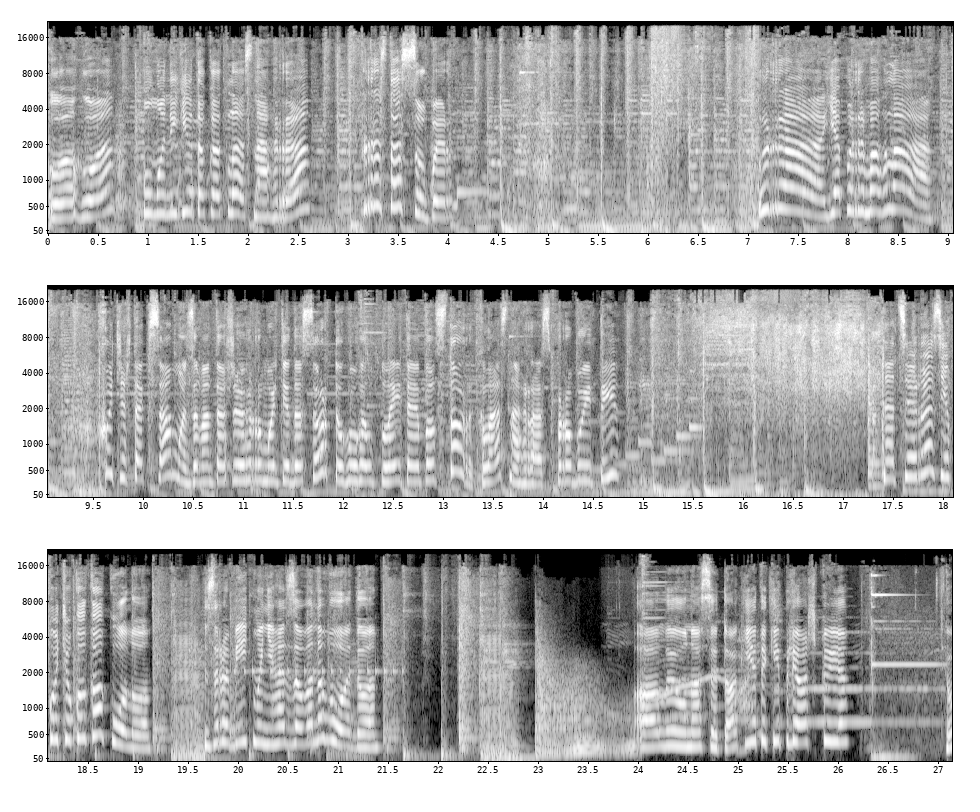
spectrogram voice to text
Ого, у мене є така класна гра. Просто супер. Ура! Я перемогла! Хочеш так само завантажуй гру мультидосорту Google Play та Apple Store. Класна гра, спробуй ти. На цей раз я хочу Кока-Колу. Зробіть мені газовану воду. Але у нас і так є такі пляшки. О,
